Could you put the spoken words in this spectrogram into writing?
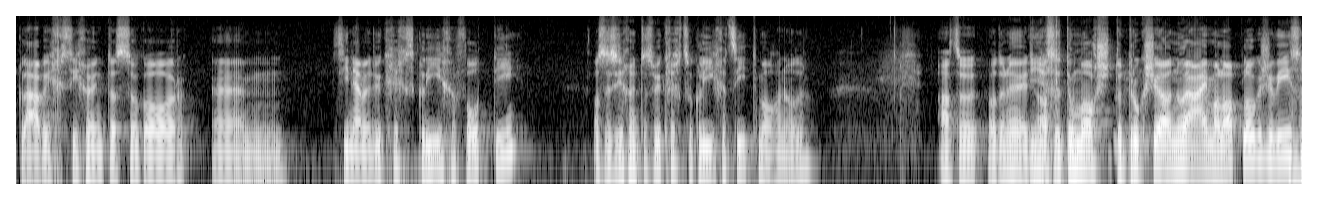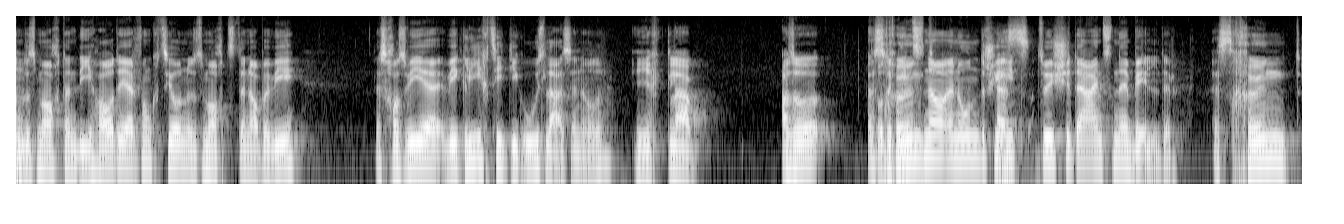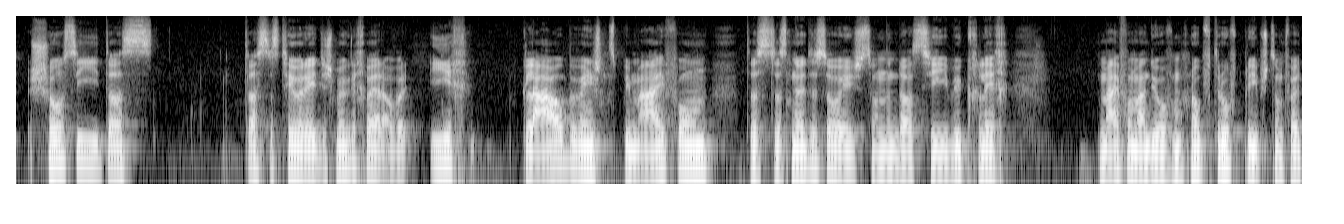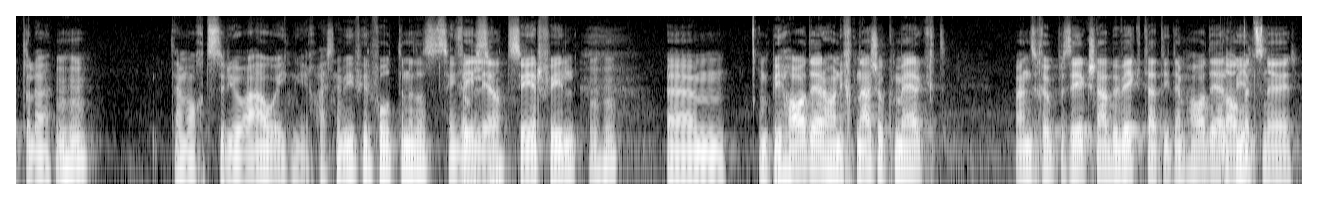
glaube ich, sie können das sogar, ähm, sie nehmen wirklich das gleiche Foto, also sie können das wirklich zur gleichen Zeit machen, oder? Also, Oder nicht? Ich- also du, machst, du drückst ja nur einmal ab, logischerweise, und das macht dann die HDR-Funktion und das macht es dann aber wie, es kann es wie, wie gleichzeitig auslesen, oder? ich glaube, also es oder gibt es noch einen Unterschied es- zwischen den einzelnen Bildern? es könnte schon sein, dass, dass das theoretisch möglich wäre, aber ich glaube, wenigstens beim iPhone, dass das nicht so ist, sondern dass sie wirklich beim iPhone, wenn du auf dem Knopf drauf bleibst zum Foteln, Mhm. dann macht es dir ja auch irgendwie, ich weiß nicht, wie viele Fotos das sind, aber Viel, es ja. sind sehr viel. Mhm. Ähm, und bei HDR habe ich dann auch schon gemerkt, wenn sich jemand sehr schnell bewegt hat in dem Lange HDR-Bild, es nicht.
